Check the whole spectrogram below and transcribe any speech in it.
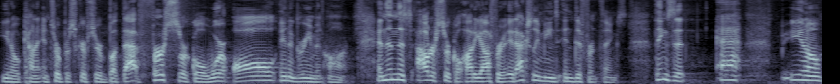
you know, kind of interpret Scripture. But that first circle, we're all in agreement on. And then this outer circle, adiaphora, it actually means indifferent things. Things that, eh, you know,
